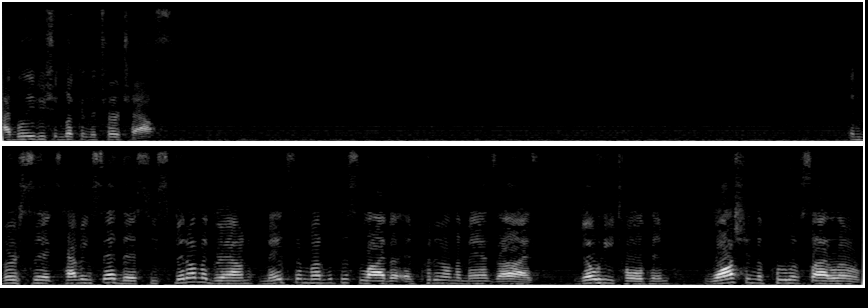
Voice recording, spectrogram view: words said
I believe you should look in the church house. In verse 6, having said this, he spit on the ground, made some mud with the saliva, and put it on the man's eyes. Go, he told him, wash in the pool of Siloam.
